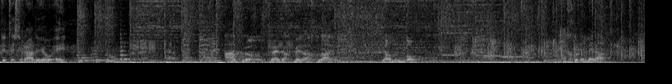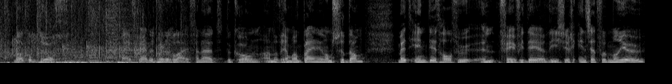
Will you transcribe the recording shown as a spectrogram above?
Dit is Radio 1. Avro, vrijdagmiddag live. Jan Mom. En goedemiddag. Welkom terug Vrijdagmiddag Live vanuit de Kroon aan het Rembrandtplein in Amsterdam. Met in dit half uur een VVD'er die zich inzet voor het milieu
